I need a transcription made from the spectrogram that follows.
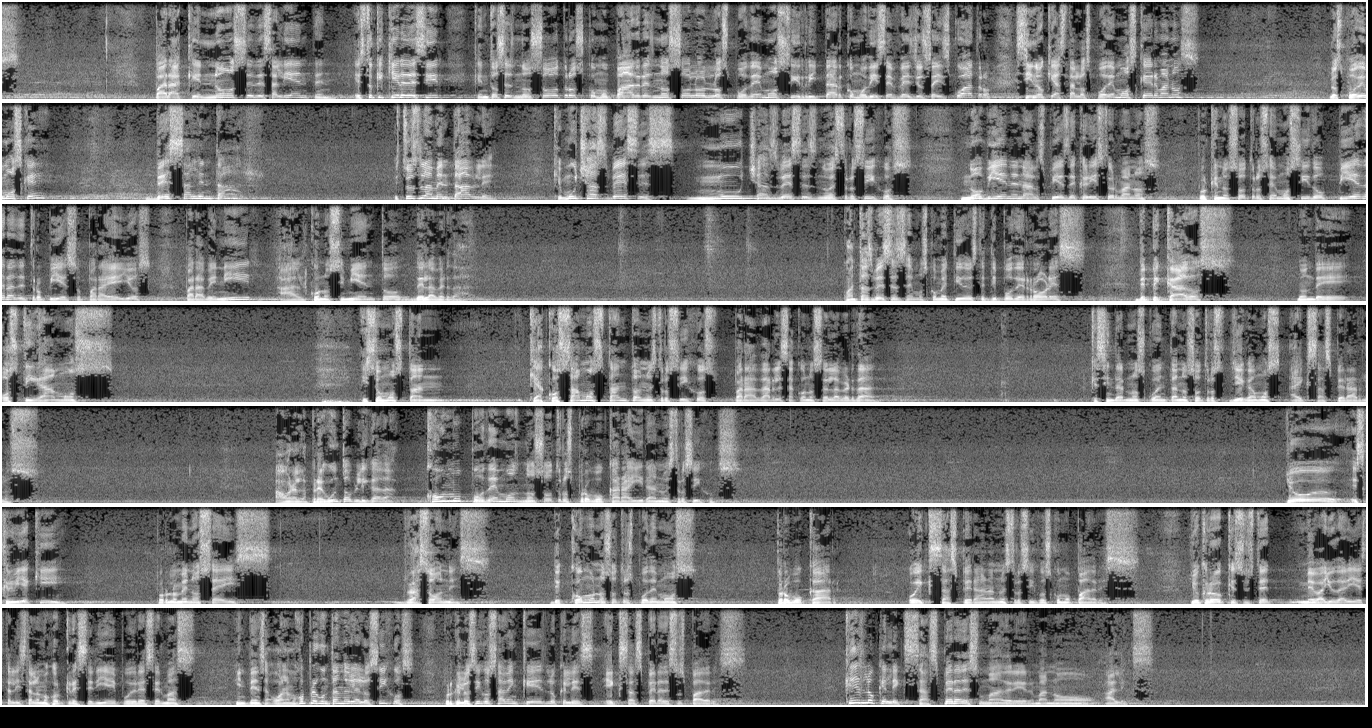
Para que no se desalienten. ¿Esto qué quiere decir? Que entonces nosotros como padres no solo los podemos irritar, como dice Efesios 6:4, sino que hasta los podemos, ¿qué, hermanos? ¿Los podemos qué? Desalentar. Esto es lamentable que muchas veces, muchas veces nuestros hijos no vienen a los pies de Cristo, hermanos, porque nosotros hemos sido piedra de tropiezo para ellos, para venir al conocimiento de la verdad. ¿Cuántas veces hemos cometido este tipo de errores, de pecados, donde hostigamos y somos tan que acosamos tanto a nuestros hijos para darles a conocer la verdad, que sin darnos cuenta nosotros llegamos a exasperarlos. Ahora, la pregunta obligada, ¿cómo podemos nosotros provocar a ira a nuestros hijos? Yo escribí aquí por lo menos seis razones de cómo nosotros podemos provocar o exasperar a nuestros hijos como padres. Yo creo que si usted me va a ayudar y esta lista a lo mejor crecería y podría ser más intensa. O a lo mejor preguntándole a los hijos, porque los hijos saben qué es lo que les exaspera de sus padres. ¿Qué es lo que le exaspera de su madre, hermano Alex?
